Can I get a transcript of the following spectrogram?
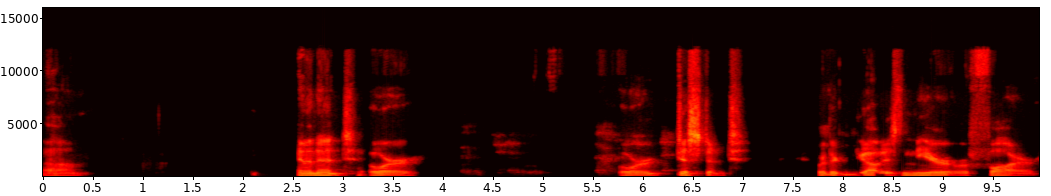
um, immanent or or distant, whether mm-hmm. God is near or far.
